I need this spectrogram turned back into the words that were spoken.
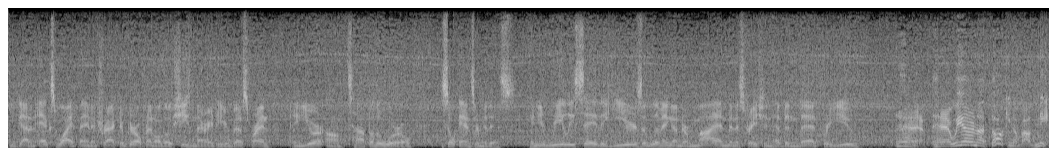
You've got an ex-wife and attractive girlfriend, although she's married to your best friend, and you're on top of the world. So answer me this. Can you really say the years of living under my administration have been bad for you? Uh, we are not talking about me.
